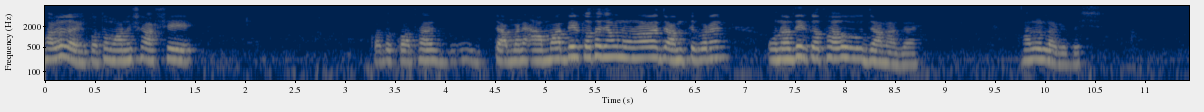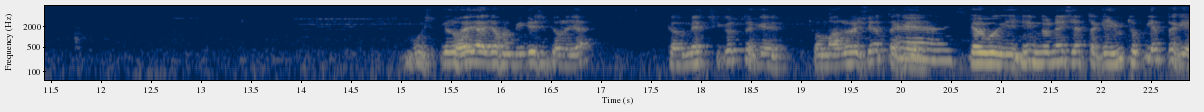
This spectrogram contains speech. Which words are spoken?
ভালো লাগে কত মানুষ আসে কত কথা মানে আমাদের কথা যেমন ওনারা জানতে পারেন ওনাদের কথাও জানা যায়। ভালো লাগে বেশ। মুশকিল হয়ে যায় যখন বিদেশে চলে যায়। কেউ মেক্সিকোর থেকে কেউ মালয়েশিয়ার থেকে হ্যাঁ। কেউ ইন্দোনেশিয়ার থেকে ইউথোপিয়ার থেকে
